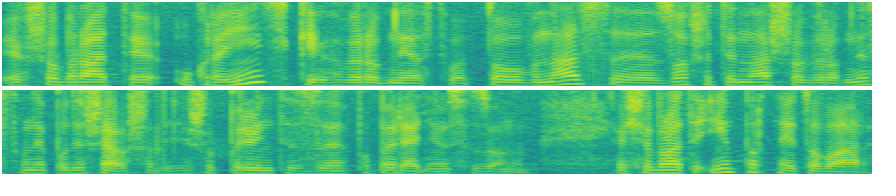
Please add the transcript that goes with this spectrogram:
Якщо брати українське виробництво, то в нас е, зошити нашого виробництва не подешевшали, якщо порівняти з попереднім сезоном. Якщо брати імпортний товар,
